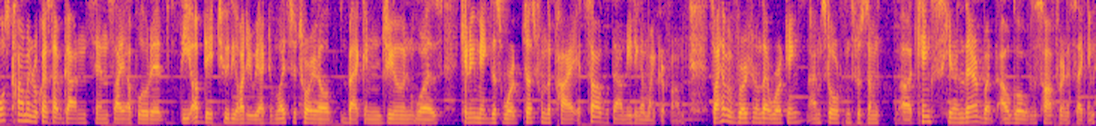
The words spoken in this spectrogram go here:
Most common request I've gotten since I uploaded the update to the Audio Reactive Lights tutorial back in June was, can we make this work just from the Pi itself without needing a microphone? So I have a version of that working. I'm still working through some uh, kinks here and there, but I'll go over the software in a second.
